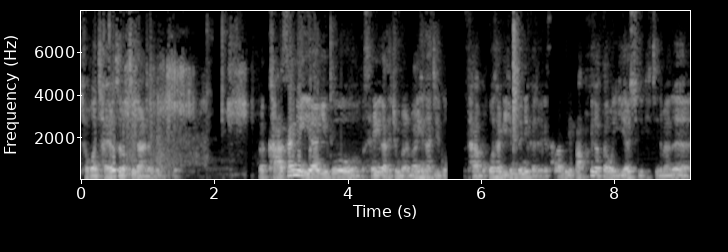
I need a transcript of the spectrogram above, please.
저건 자연스럽지가 않은 것 같고 그러니까 가상의 이야기고 뭐 세계가 대충 멸망해가지고 다 먹고 살기 힘드니까 저게 사람들이 빡빡해졌다고 이해할 수 있겠지만은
